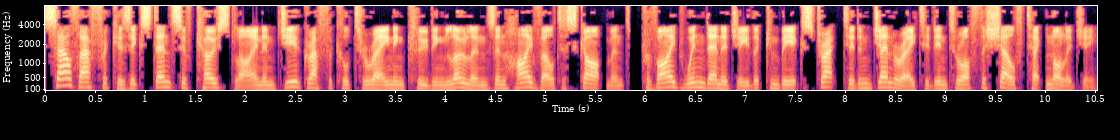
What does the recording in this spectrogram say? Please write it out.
South Africa's extensive coastline and geographical terrain including lowlands and high veld escarpment, provide wind energy that can be extracted and generated into off-the-shelf technology.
